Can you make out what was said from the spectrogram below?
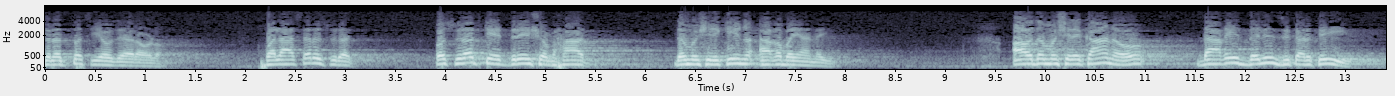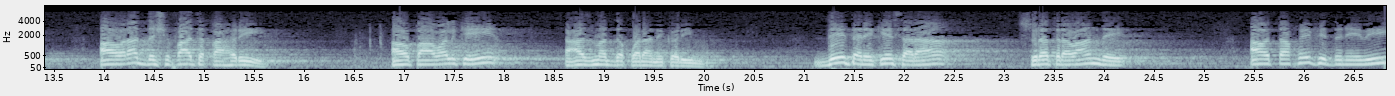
صورت پس یو ځای راوړو خلاصه صورت په صورت کې درې شبهات د مشرکین هغه بیانوي او د مشرکانو داغي دلیل ذکر کوي او رد د شفاعت قهری او پاول کې عظمت د قران کریم دې طریقې سره صورت روان دی او تخفیف دنیوی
